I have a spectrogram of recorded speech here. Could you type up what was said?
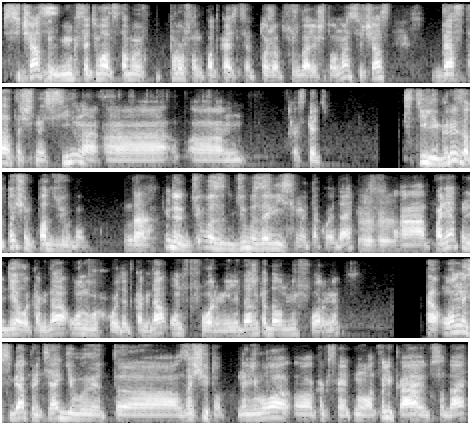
Сейчас, мы, кстати, Влад, с тобой в прошлом подкасте тоже обсуждали, что у нас сейчас достаточно сильно, а, а, как сказать, стиль игры заточен под дзюбу. Да. Ну, дзюба, дзюба зависимый такой, да. Угу. А, понятное дело, когда он выходит, когда он в форме, или даже когда он не в форме, а, он на себя притягивает э, защиту. На него, э, как сказать, ну, отвлекаются, да,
